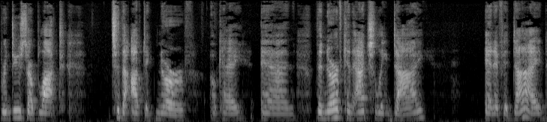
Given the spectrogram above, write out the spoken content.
reduced or blocked to the optic nerve, okay? and the nerve can actually die. And if it died,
